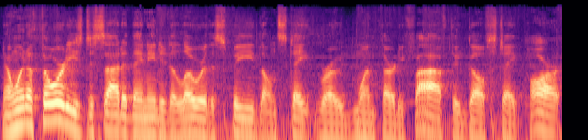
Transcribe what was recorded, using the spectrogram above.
Now, when authorities decided they needed to lower the speed on State Road 135 through Gulf State Park,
